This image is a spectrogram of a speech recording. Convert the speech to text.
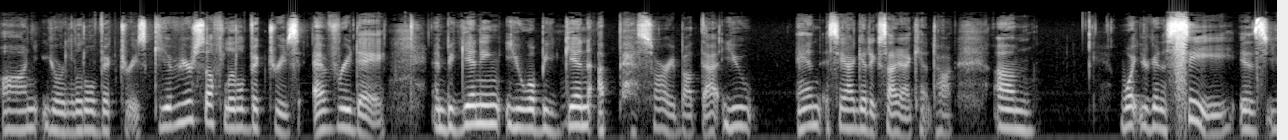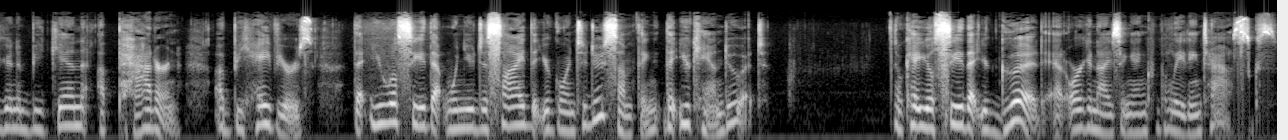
on your little victories. Give yourself little victories every day. And beginning, you will begin a, sorry about that, you and see, I get excited, I can't talk. Um, what you're going to see is you're going to begin a pattern of behaviors that you will see that when you decide that you're going to do something, that you can do it. Okay, you'll see that you're good at organizing and completing tasks.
